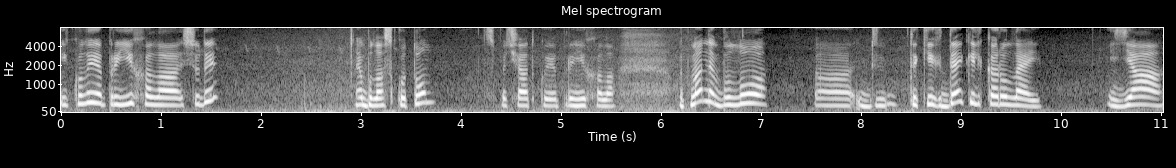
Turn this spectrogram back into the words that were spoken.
І коли я приїхала сюди, я була з котом. Спочатку я приїхала. От в мене було е, таких декілька ролей. Я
